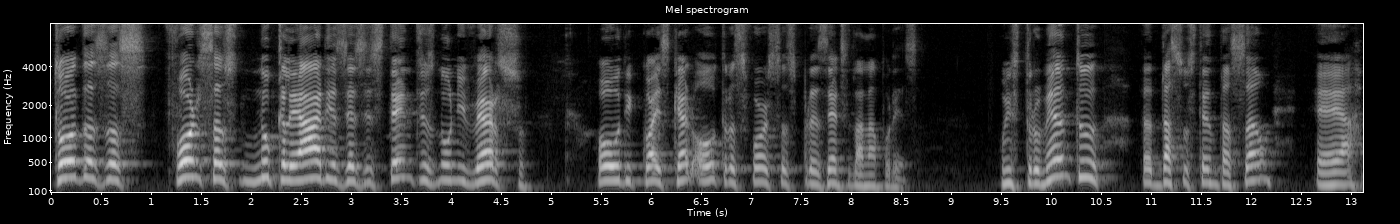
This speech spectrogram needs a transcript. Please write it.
todas as forças nucleares existentes no universo ou de quaisquer outras forças presentes na natureza. O instrumento eh, da sustentação é a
